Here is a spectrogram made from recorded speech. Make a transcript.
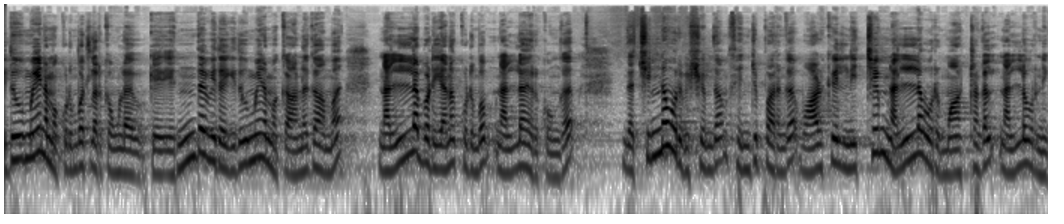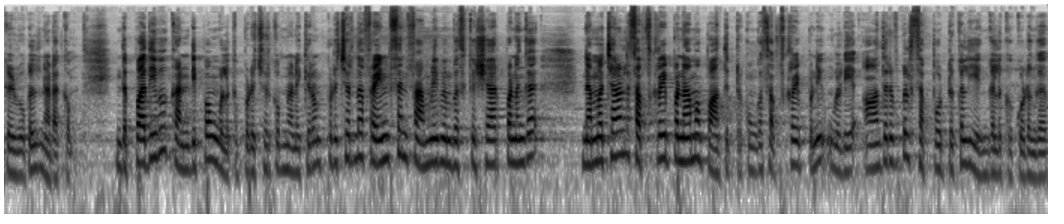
எதுவுமே நம்ம குடும்பத்தில் இருக்கவங்கள எந்த வித இதுவுமே நமக்கு அணுகாமல் நல்லபடியான குடும்பம் நல்லா இருக்குங்க. இந்த சின்ன ஒரு விஷயம்தான் செஞ்சு பாருங்கள் வாழ்க்கையில் நிச்சயம் நல்ல ஒரு மாற்றங்கள் நல்ல ஒரு நிகழ்வுகள் நடக்கும். இந்த பதிவு கண்டிப்பாக உங்களுக்கு பிடிச்சிருக்கும்னு நினைக்கிறோம். பிடிச்சிருந்தா ஃப்ரெண்ட்ஸ் அண்ட் ஃபேமிலி மெம்பர்ஸ்க்கு ஷேர் பண்ணுங்கள் நம்ம சேனலை சப்ஸ்கிரைப் பண்ணாமல் பார்த்துட்ருக்கோங்க. சப்ஸ்கிரைப் பண்ணி உங்களுடைய ஆதரவுகள் சப்போர்ட்டுகள் எங்களுக்கு கொடுங்க.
